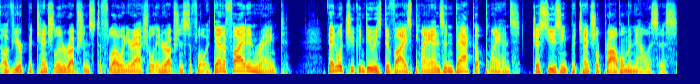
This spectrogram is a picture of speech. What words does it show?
of your potential interruptions to flow and your actual interruptions to flow identified and ranked. Then what you can do is devise plans and backup plans just using potential problem analysis.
